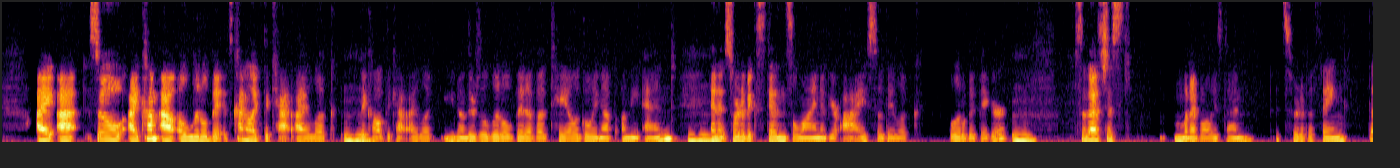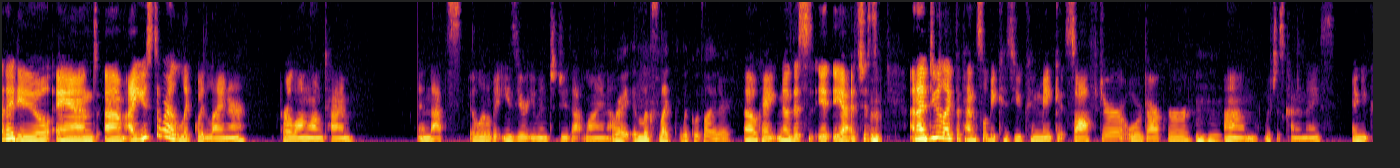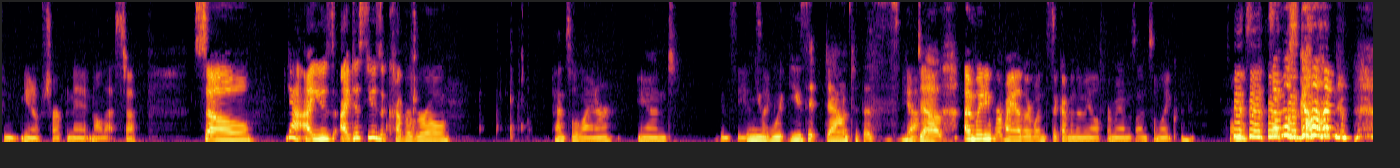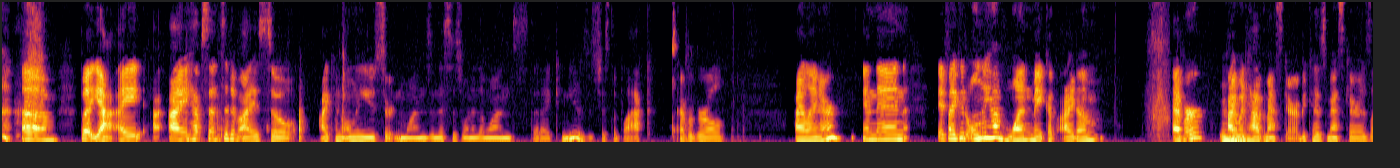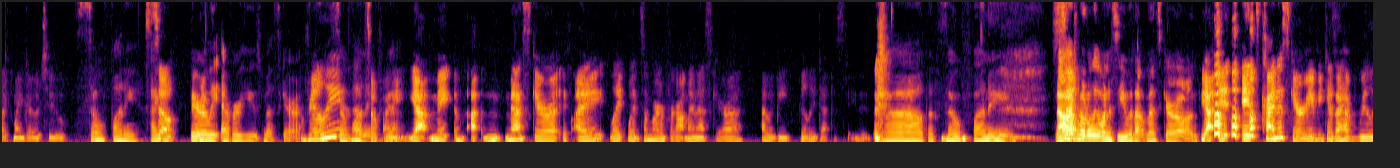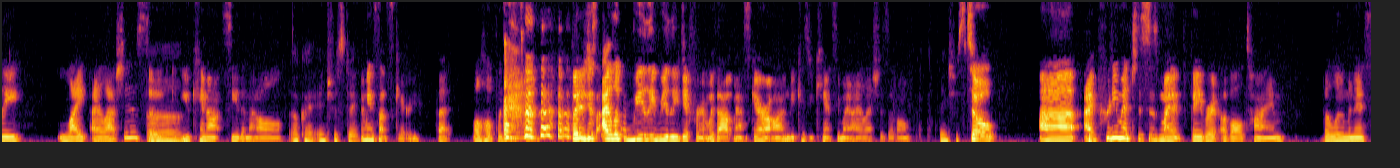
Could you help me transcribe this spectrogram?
I, uh, so I come out a little bit. It's kind of like the cat eye look. hmm They call it the cat eye look. You know, there's a little bit of a tail going up on the end, hmm and it sort of extends the line of your eye, so they look a little bit bigger. hmm So that's just what I've always done. It's sort of a thing that I do, and um, I used to wear a liquid liner for a long, long time. And that's a little bit easier even to do that line. Right. It looks like liquid liner. Okay, no, this it, yeah, it's just, and I do like the pencil because you can make it softer or darker, hmm um, which is kind of nice, and you can you know sharpen it and all that stuff. So yeah, I use I just use a CoverGirl pencil liner, and you can see it's And you like would use it down to the Yeah. stub. I'm waiting for my other ones to come in the mail from Amazon, so I'm like, "Mm, it's almost, it's almost gone. Um, but yeah, I I have sensitive eyes, so I can only use certain ones, and this is one of the ones that I can use. It's just a black CoverGirl eyeliner, and then if I could only have one makeup item ever, I Mhm. would have mascara because mascara is like my go-to. So funny. I So barely ever use mascara. Really? That's so That's so funny, funny. Yeah, make, uh, mascara. If I like went somewhere and forgot my mascara, I would be really devastated. Wow, that's so funny. Now I totally want to see you without mascara on. yeah, it, it's kind of scary because I have really light eyelashes, so Ah. you cannot see them at all. Okay, interesting. I mean, it's not scary, well, hopefully. But it just I look really, really different without mascara on because you can't see my eyelashes at all. interesting. So, uh, I pretty much this is my favorite of all time, voluminous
